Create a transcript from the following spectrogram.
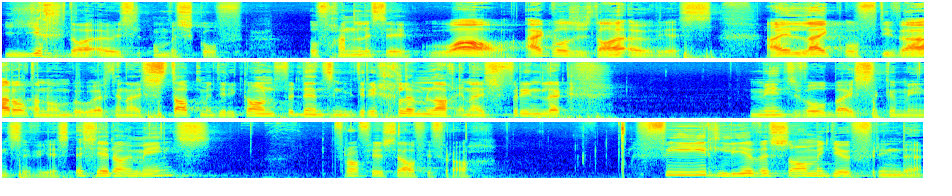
Jeg, daai ou is onbeskof." Of gaan hulle sê, "Wow, ek wil soos daai ou wees." Hy lyk like of die wêreld aan hom behoort en hy stap met hierdie confidence en met hierdie glimlag en hy's vriendelik. Mens wil by sulke mense wees. Is jy daai mens? Vra vir jouself die vraag. Vier lewe saam met jou vriende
